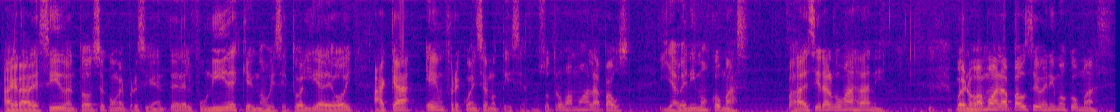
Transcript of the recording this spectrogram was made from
agradecido entonces con el presidente del FUNIDES, quien nos visitó el día de hoy acá en Frecuencia Noticias. Nosotros vamos a la pausa y ya venimos con más. ¿Vas a decir algo más, Dani? Bueno, vamos a la pausa y venimos con más.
